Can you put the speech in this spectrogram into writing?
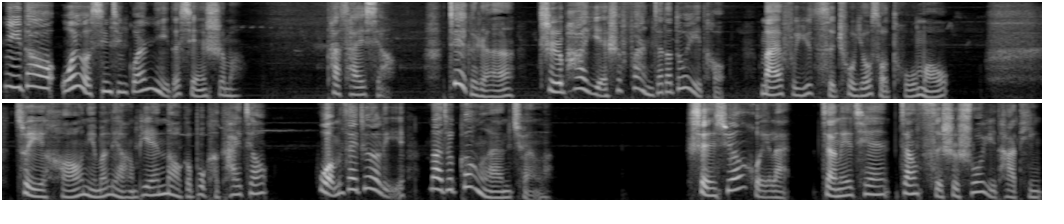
你道我有心情管你的闲事吗？他猜想，这个人只怕也是范家的对头，埋伏于此处有所图谋。最好你们两边闹个不可开交，我们在这里那就更安全了。沈轩回来，蒋连谦将此事说与他听，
